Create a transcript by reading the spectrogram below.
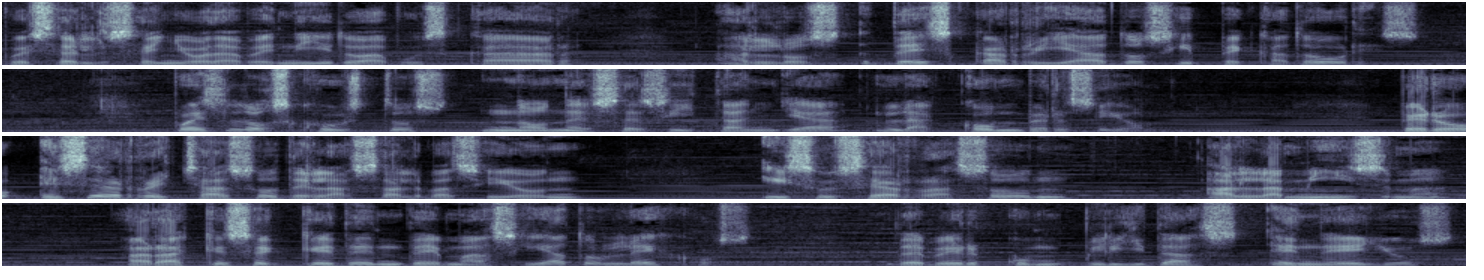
pues el Señor ha venido a buscar a los descarriados y pecadores, pues los justos no necesitan ya la conversión. Pero ese rechazo de la salvación y su cerrazón a la misma hará que se queden demasiado lejos de ver cumplidas en ellos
